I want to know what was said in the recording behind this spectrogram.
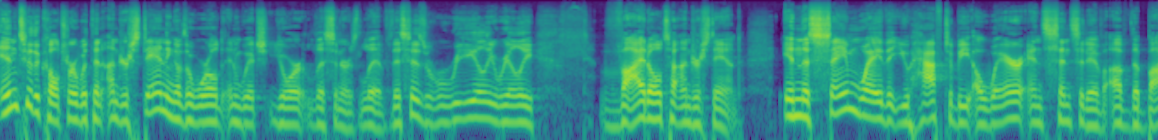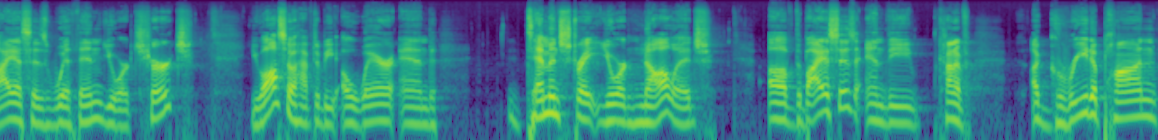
into the culture with an understanding of the world in which your listeners live. This is really, really vital to understand. In the same way that you have to be aware and sensitive of the biases within your church, you also have to be aware and demonstrate your knowledge of the biases and the kind of agreed upon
